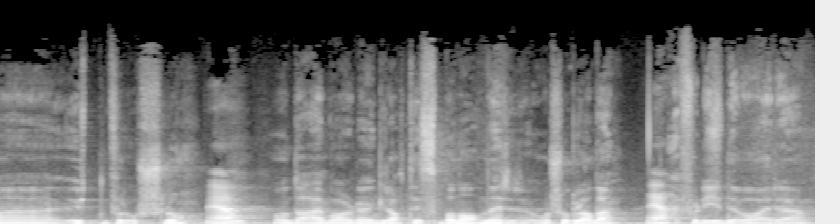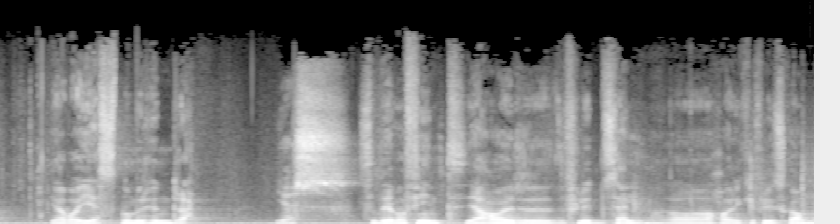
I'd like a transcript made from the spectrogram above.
eh, utenfor Oslo. Ja. Og der var det gratis bananer og sjokolade. Ja. Fordi det var eh, Jeg var gjest nummer 100. Jøss. Så det var fint. Jeg har flydd selv og har ikke flyskam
